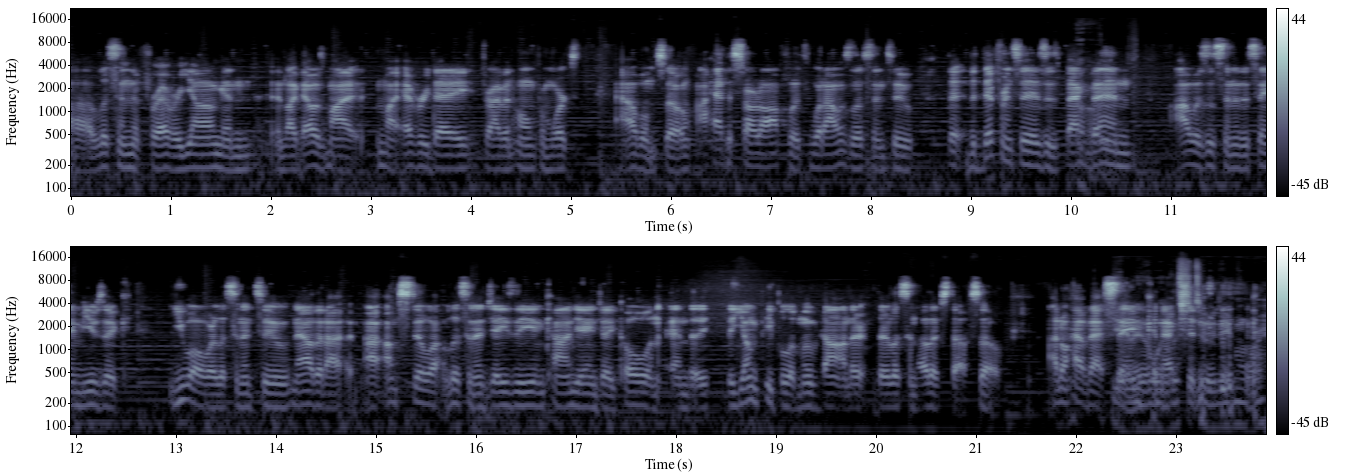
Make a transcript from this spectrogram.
uh, listening to Forever Young, and, and like that was my my everyday driving home from work album. So I had to start off with what I was listening to. The the difference is is back uh-huh. then I was listening to the same music you all were listening to. Now that I, I am still listening to Jay Z and Kanye and J Cole, and, and the the young people have moved on. They're they're listening to other stuff. So I don't have that same yeah, connection anymore.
